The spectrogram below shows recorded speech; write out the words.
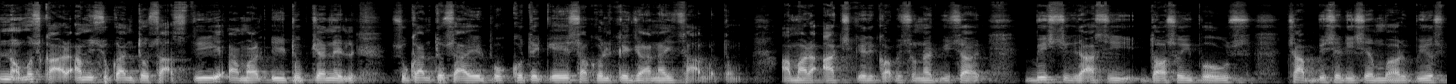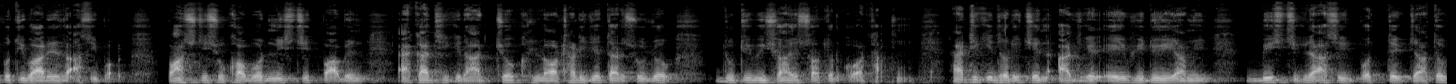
নমস্কার, আমি সুকান্ত শাস্ত্রী। আমার ইউটিউব চ্যানেল সুকান্ত সাহের পক্ষ থেকে সকলকে জানাই স্বাগতম। আমার আজকের গবেষণার বিষয়, বৃশ্চিক রাশি, দশই পৌষ, ছাব্বিশে ডিসেম্বর, বৃহস্পতিবারের রাশিফল। পাঁচটি সুখবর নিশ্চিত পাবেন। একাধিক রাজ্য লটারি জেতার সুযোগ দুটি বিষয়ে সতর্ক থাকুন। হ্যাঁ ঠিকই ধরেছেন, আজকের এই ভিডিওই আমি বৃশ্চিক রাশির প্রত্যেক জাতক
